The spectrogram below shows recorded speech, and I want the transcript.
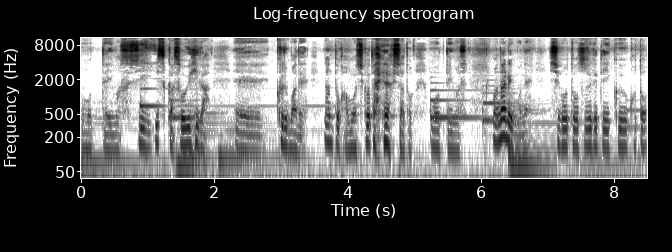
思っていますしいつかそういう日が、えー、来るまでなんとか持ちこたえなくちゃと思っています。まあ、何よりもね仕事を続けていくこと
